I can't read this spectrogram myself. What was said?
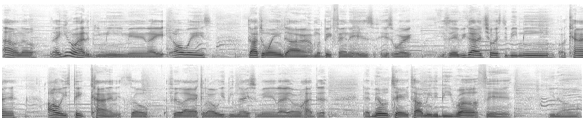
I don't know. Like you don't have to be mean, man. Like always, Dr. Wayne Dyer. I'm a big fan of his his work. He said if you got a choice to be mean or kind, always pick kindness. So I feel like I can always be nice, man. Like I don't have to. That military taught me to be rough and you know,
